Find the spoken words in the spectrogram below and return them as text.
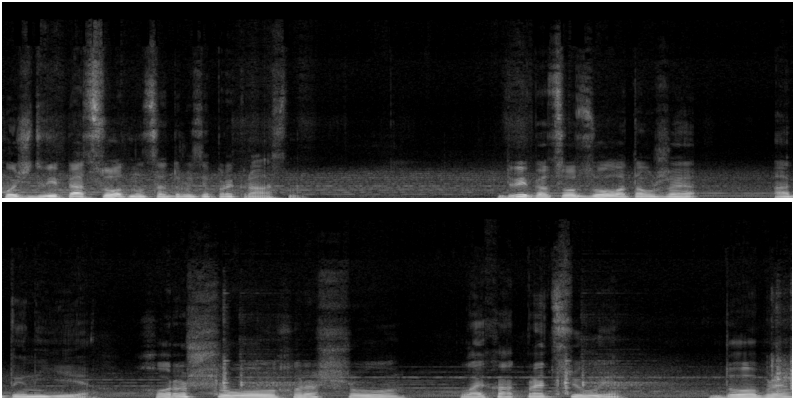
Хоч 2500, ну це, друзі, прекрасно. 2500 золота вже один є. Хорошо, хорошо. Лайфхак працює. Добре.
